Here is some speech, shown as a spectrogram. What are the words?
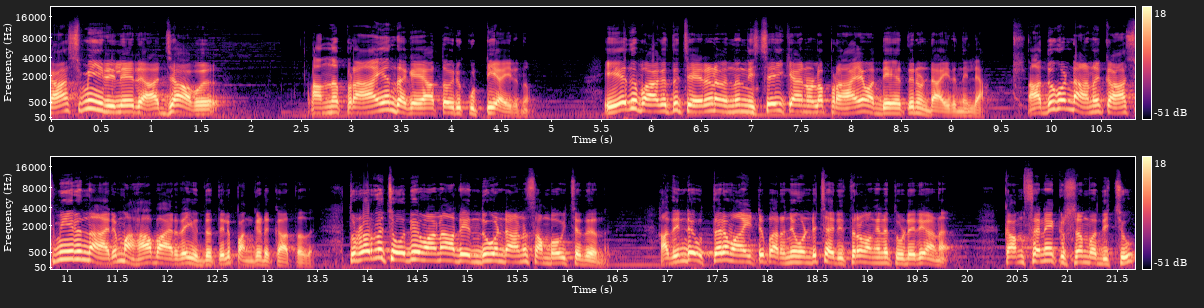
കാശ്മീരിലെ രാജാവ് അന്ന് പ്രായം തികയാത്ത ഒരു കുട്ടിയായിരുന്നു. ഏത് ഭാഗത്ത് ചേരണമെന്ന് നിശ്ചയിക്കാനുള്ള പ്രായം അദ്ദേഹത്തിനുണ്ടായിരുന്നില്ല. അതുകൊണ്ടാണ് കാശ്മീരിൽ നിന്ന് ആരും മഹാഭാരത യുദ്ധത്തിൽ പങ്കെടുക്കാത്തത്. തുടർന്ന് ചോദ്യമാണ് അത് എന്തുകൊണ്ടാണ് സംഭവിച്ചതെന്ന്. അതിന്റെ ഉത്തരമായിട്ട് പറഞ്ഞുകൊണ്ട് ചരിത്രം അങ്ങനെ തുടരുകയാണ്. കംസനെ കൃഷ്ണൻ വധിച്ചു.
